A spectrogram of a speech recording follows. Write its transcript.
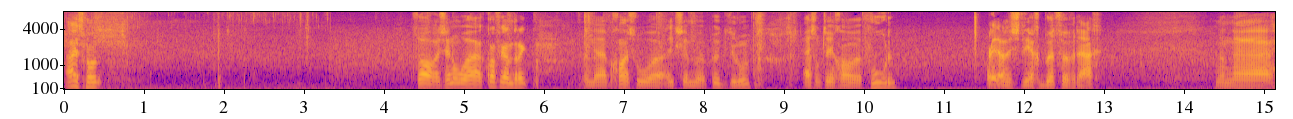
Hij is gewoon. Zo, we zijn nu uh, koffie aan het drinken. En uh, we gaan zo uh, ik uh, peukje te doen. Hij is meteen gaan we voeren. En dan is het weer gebeurd voor vandaag. En dan, uh,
